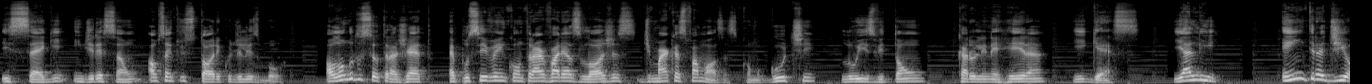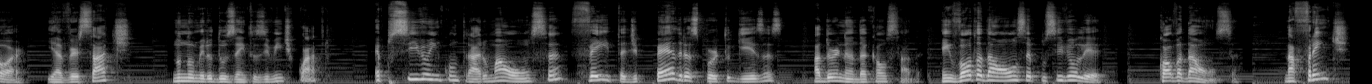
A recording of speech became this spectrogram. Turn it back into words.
e segue em direção ao centro histórico de Lisboa. Ao longo do seu trajeto, é possível encontrar várias lojas de marcas famosas, como Gucci, Louis Vuitton, Carolina Herrera e Guess. E ali, entre a Dior e a Versace, no número 224, é possível encontrar uma onça feita de pedras portuguesas adornando a calçada. Em volta da onça é possível ler Cova da Onça. Na frente,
